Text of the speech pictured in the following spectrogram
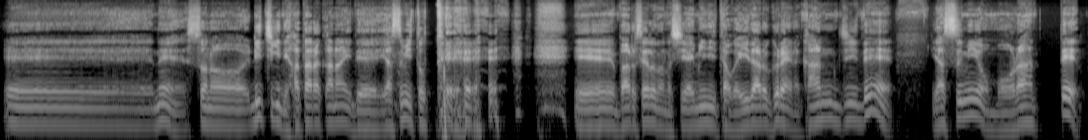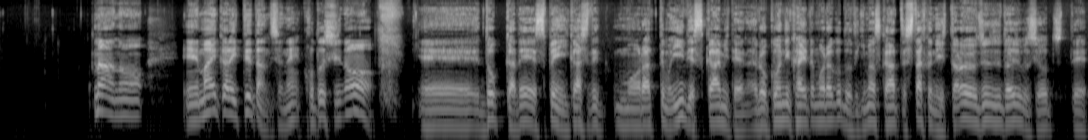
えー、ね、その、律儀に働かないで休み取って えー、バルセロナの試合見に行った方がいいだろうぐらいな感じで、休みをもらって、まあ、あの、えー、前から言ってたんですよね。今年の、えー、どっかでスペイン行かせてもらってもいいですか？みたいな、録音に変えてもらうことできますか？ってスタッフに言ったら、全然大丈夫ですよ、つって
